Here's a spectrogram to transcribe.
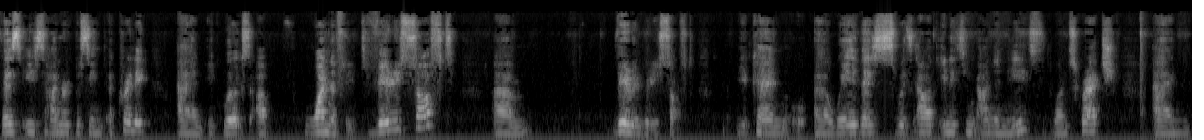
this is 100% acrylic and it works up wonderfully. It's very soft. Um, very, very soft. You can uh, wear this without anything underneath. It won't scratch. And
